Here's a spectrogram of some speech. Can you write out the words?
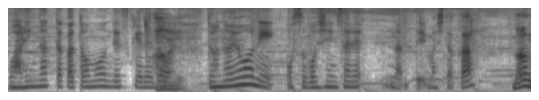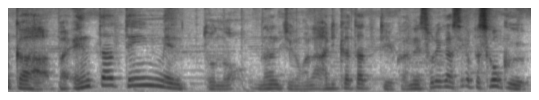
おありになったかと思うんですけれど、はい。どのようにお過ごしにされなっていましたか？なんかやっぱエンターテインメントのなんていうのかなあり方っていうかねそれがやっぱすごく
